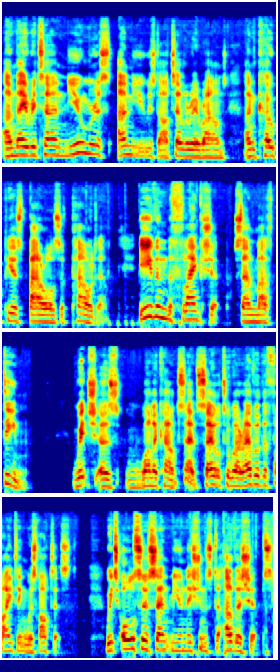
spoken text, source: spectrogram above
And they returned numerous unused artillery rounds and copious barrels of powder. Even the flagship San Martin, which, as one account said, sailed to wherever the fighting was hottest, which also sent munitions to other ships,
